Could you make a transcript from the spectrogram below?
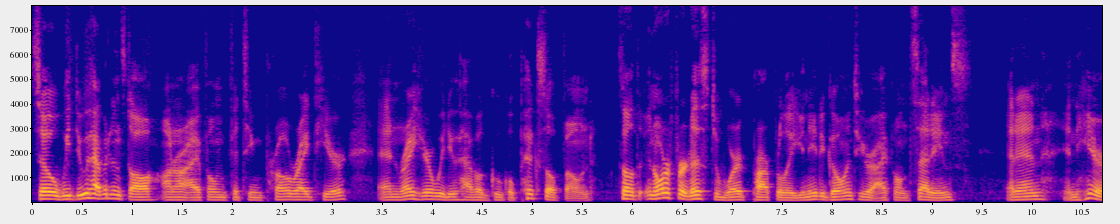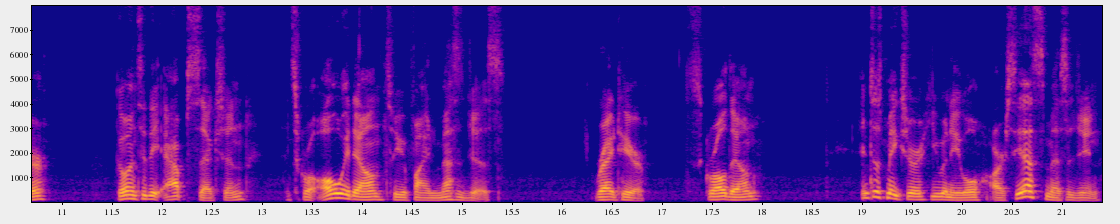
So we do have it installed on our iPhone 15 Pro right here, and right here we do have a Google Pixel phone. So in order for this to work properly, you need to go into your iPhone settings, and then in here, go into the apps section, and scroll all the way down till you find messages right here. Scroll down and just make sure you enable RCS messaging.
